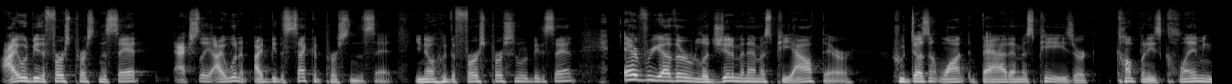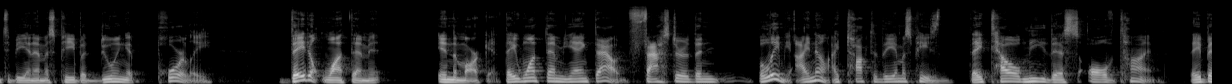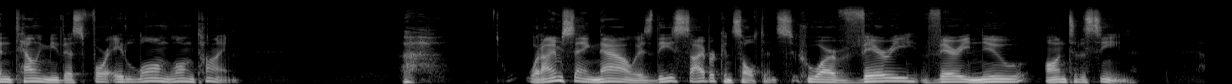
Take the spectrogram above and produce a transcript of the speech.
I would be the first person to say it. Actually, I wouldn't. I'd be the second person to say it. You know who the first person would be to say it? Every other legitimate MSP out there who doesn't want bad MSPs or companies claiming to be an MSP but doing it poorly, they don't want them in the market. They want them yanked out faster than believe me, I know. I talk to the MSPs. They tell me this all the time. They've been telling me this for a long, long time. what I'm saying now is these cyber consultants who are very, very new onto the scene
